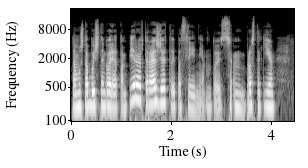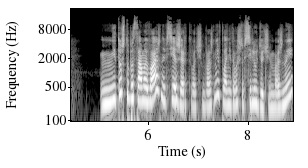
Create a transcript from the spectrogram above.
Потому что обычно говорят там первая, вторая жертва и последняя. Ну, то есть просто такие... Не то чтобы самые важные, все жертвы очень важны, в плане того, что все люди очень важны,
